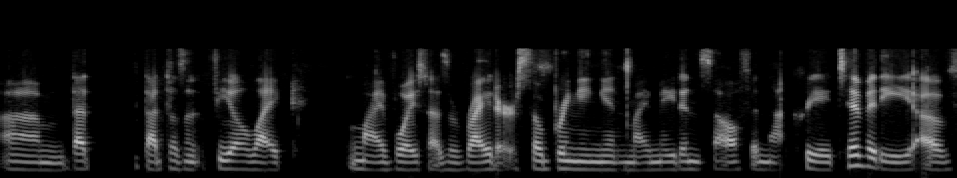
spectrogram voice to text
um, that that doesn't feel like my voice as a writer. So bringing in my maiden self and that creativity of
